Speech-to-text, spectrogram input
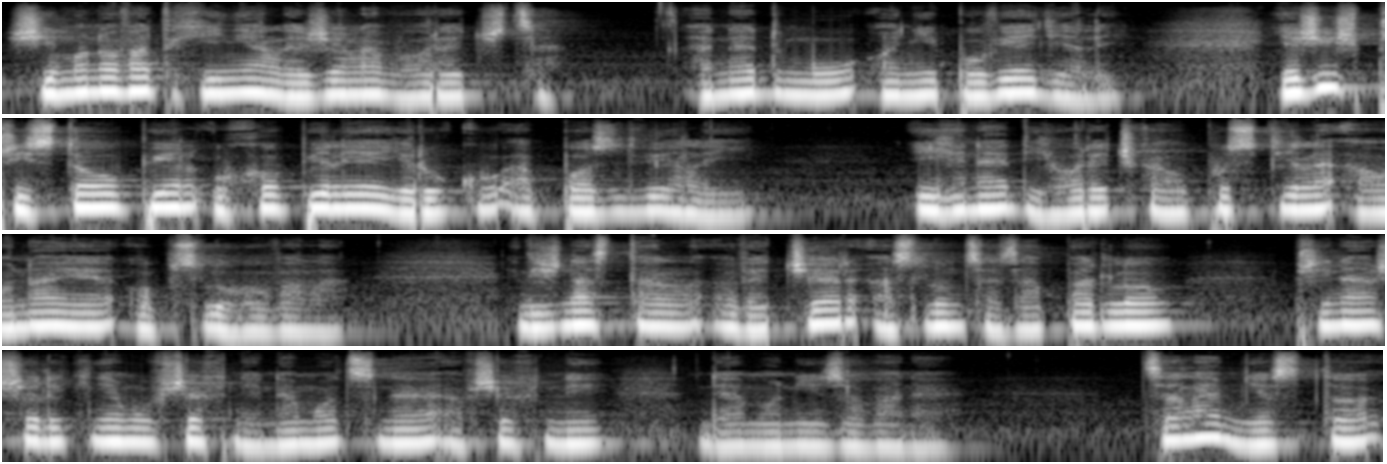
Šimonova tchýně ležela v horečce. Hned mu oni pověděli. Ježíš přistoupil, uchopil její ruku a pozdvihl ji. I hned ji horečka opustila a ona je obsluhovala. Když nastal večer a slunce zapadlo, přinášeli k němu všechny nemocné a všechny demonizované. Celé město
